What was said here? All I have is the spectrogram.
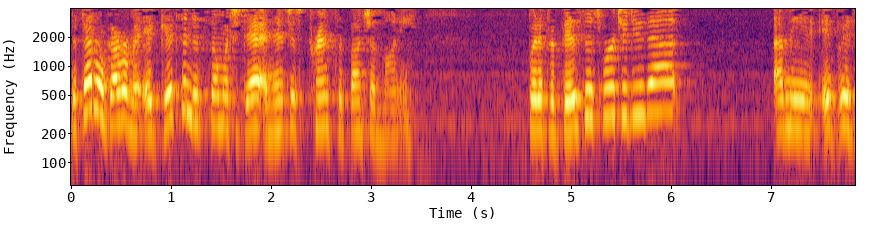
the federal government, it gets into so much debt and then it just prints a bunch of money. But if a business were to do that, I mean, it would,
